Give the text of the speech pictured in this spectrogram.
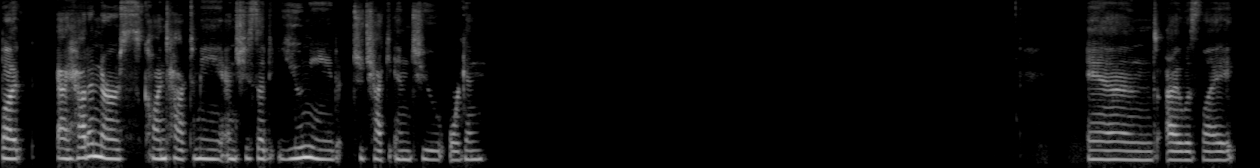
But I had a nurse contact me and she said, You need to check into organ. And I was like,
